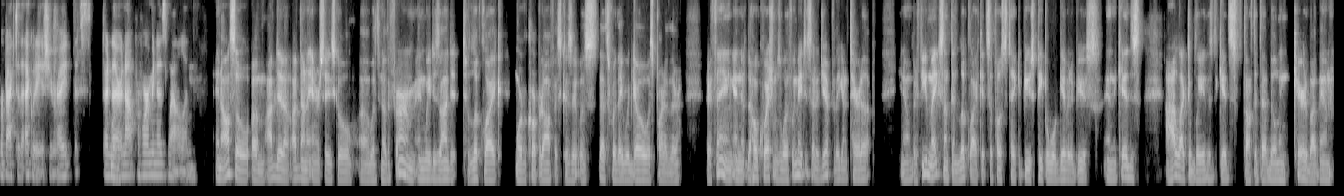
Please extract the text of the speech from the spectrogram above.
we're back to the equity issue right? It's they're, well, they're not performing as well and and also um, i've did a, i've done an inner city school uh, with another firm and we designed it to look like more of a corporate office because it was that's where they would go as part of their their thing. And the whole question was well if we made this out of gyp are they going to tear it up you know but if you make something look like it's supposed to take abuse people will give it abuse. And the kids i like to believe is the kids thought that that building cared about them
